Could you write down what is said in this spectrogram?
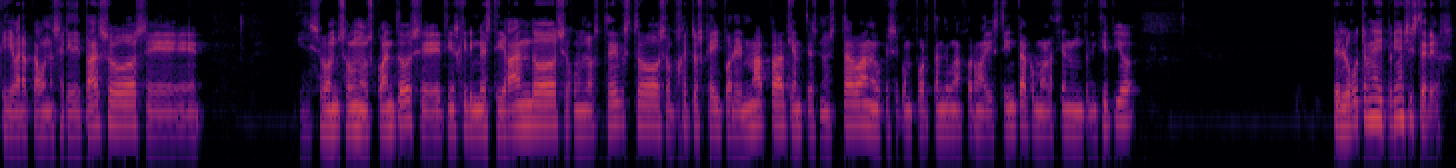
llevar a cabo una serie de pasos, eh, y son, son unos cuantos, eh, tienes que ir investigando según los textos, objetos que hay por el mapa que antes no estaban o que se comportan de una forma distinta como lo hacían en un principio. Pero luego también hay pequeños easter eggs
